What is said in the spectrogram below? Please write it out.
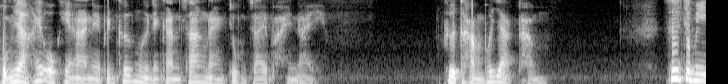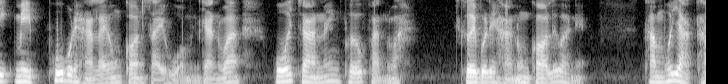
ผมอยากให้ OKR เนี่ยเป็นเครื่องมือในการสร้างแรงจูงใจภายใน คือทำเพราะอยากทำซึ่งจะมีมีผู้บริหารหลายองค์กรใส่หัวเหมือนกันว่าโอ้ยจานนั่งเพ้อฝันว่ะ เคยบริหารองค์กรหรือเปล่าเนี่ยทำเพราะอยากท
